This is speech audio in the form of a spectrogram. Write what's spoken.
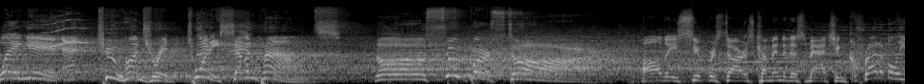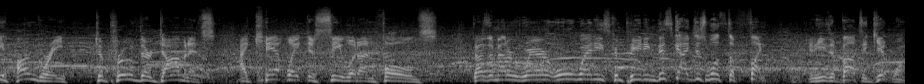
Weighing in at 227 pounds, the Superstar. All these superstars come into this match incredibly hungry to prove their dominance. I can't wait to see what unfolds. Doesn't matter where or when he's competing, this guy just wants to fight, and he's about to get one.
